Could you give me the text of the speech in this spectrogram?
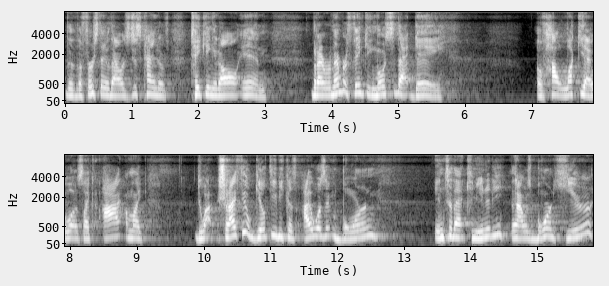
the, the first day of that. I was just kind of taking it all in. But I remember thinking most of that day of how lucky I was. Like, I, I'm like, do I, should I feel guilty because I wasn't born into that community and I was born here?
